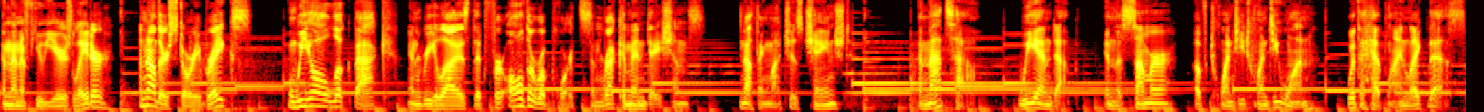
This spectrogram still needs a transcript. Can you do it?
And then a few years later, another story breaks, and we all look back and realize that for all the reports and recommendations, nothing much has changed. And that's how we end up in the summer of 2021 with a headline like this.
